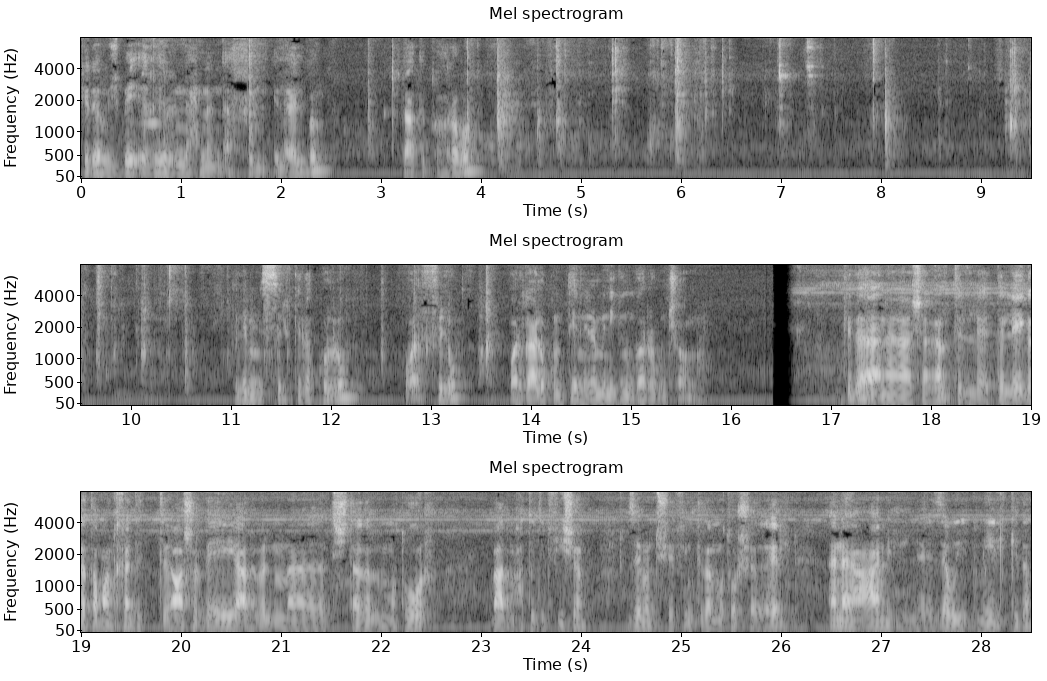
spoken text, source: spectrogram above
كده مش باقي غير ان إحنا نقفل العلبة بتاعت الكهرباء. الم السلك ده كله. وأقفله وأرجع لكم تاني لما نيجي نجرب إن شاء الله. كده أنا شغلت التلاجة. طبعا خدت عشر دقايق على بال ما تشتغل الموتور بعد ما حطيت الفيشة. زي ما أنتم شايفين كده الموتور شغال. أنا عامل زاوية ميل كده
